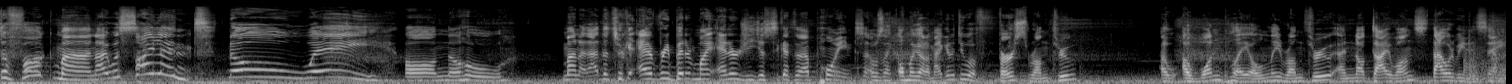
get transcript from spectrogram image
The fuck, man? I was silent. No way. Oh no. Man, that, that took every bit of my energy just to get to that point. I was like, oh my god, am I gonna do a first run through? A, a one play only run through and not die once? That would have been insane.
